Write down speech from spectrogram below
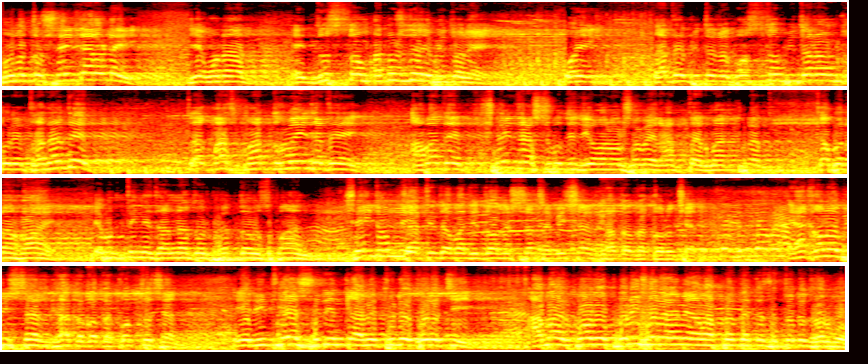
মূলত সেই কারণেই যে ওনার এই দুস্থ মানুষদের ভিতরে ওই তাদের ভিতরে বস্ত্র বিতরণ করে তাদের মাধ্যমেই যাতে আমাদের শহীদ রাষ্ট্রপতি জীবন সবের আত্মার মাকফরাত কামনা হয় এবং তিনি জান্নাতুল ফেরদাউস পান। সেই জন্য জাতীয়তাবাদী দলের সাথে বিশ্বাসঘাতকতা করেছেন। এখনও বিশ্বাসঘাতকতা করতেছেন। এর ইতিহাস সেদিনকে আমি তুলে ধরেছি। আমার বড় পরিসরে আমি আপনাদের কাছে তুলে ধরবো।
